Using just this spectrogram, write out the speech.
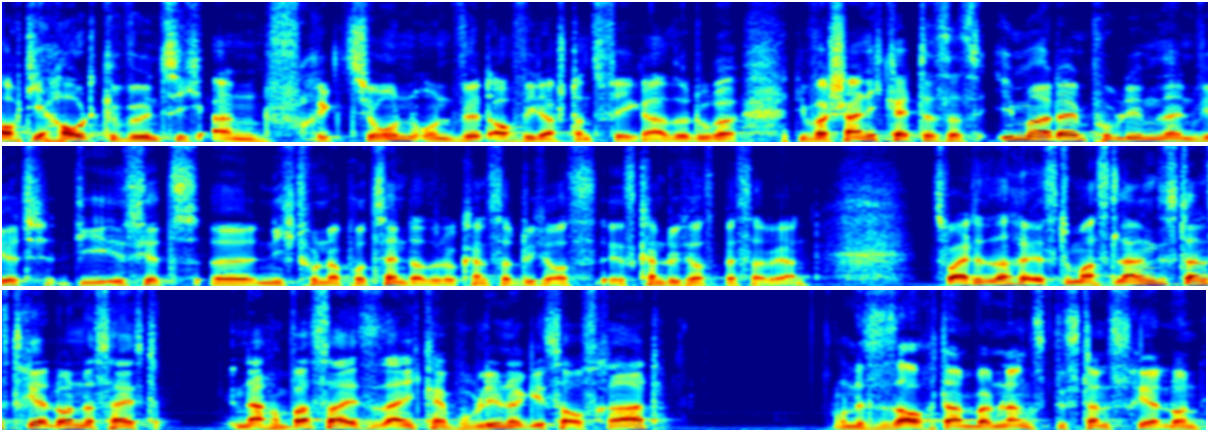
auch die Haut gewöhnt sich an Friktion und wird auch widerstandsfähiger. Also du, die Wahrscheinlichkeit, dass das immer dein Problem sein wird, die ist jetzt äh, nicht 100 Prozent. Also du kannst da durchaus, es kann durchaus besser werden. Zweite Sache ist, du machst Langdistanz-Triathlon, das heißt, nach dem Wasser ist es eigentlich kein Problem, da gehst du aufs Rad Und es ist auch dann beim Langdistanz-Triathlon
